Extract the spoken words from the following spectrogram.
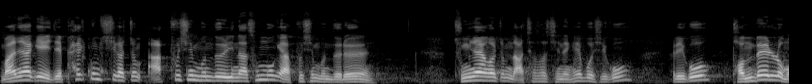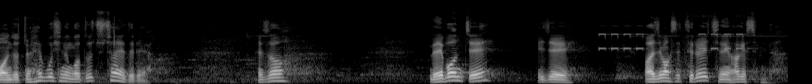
만약에 이제 팔꿈치가 좀 아프신 분들이나 손목이 아프신 분들은 중량을 좀 낮춰서 진행해 보시고 그리고 덤벨로 먼저 좀 해보시는 것도 추천해 드려요. 그래서 네 번째 이제 마지막 세트를 진행하겠습니다.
